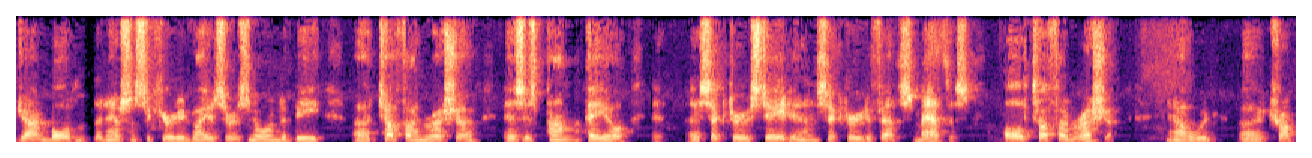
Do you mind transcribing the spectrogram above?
John Bolton, the national security advisor, is known to be uh, tough on Russia, as is Pompeo, uh, Secretary of State, and Secretary of Defense Mattis, all tough on Russia. Now, would uh, Trump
